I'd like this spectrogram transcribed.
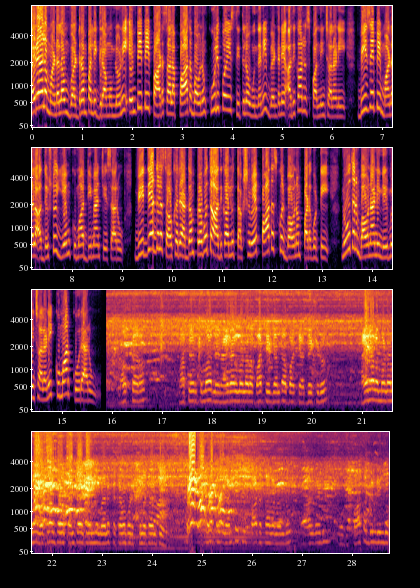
ఐరాల మండలం వడ్రంపల్లి గ్రామంలోని ఎంపీపీ పాఠశాల పాత భవనం కూలిపోయే స్థితిలో ఉందని వెంటనే అధికారులు స్పందించాలని బీజేపీ మండల అధ్యక్షుడు ఎం కుమార్ డిమాండ్ చేశారు. విద్యార్థుల సౌకర్యార్థం ప్రభుత్వ అధికారులు తక్షణమే పాత స్కూల్ భవనం పడగొట్టి నూతన భవనాన్ని నిర్మించాలని కుమార్ కోరారు. నమస్కారం. నా పేరు కుమార్. నేను ఐరాల మండల భారతీయ జనతా పార్టీ అధ్యక్షుడు. ఐరాల మండలం పంచాయతీ వెనక కనబడుతున్నటువంటి ఎంపీపీ పాఠశాల నందు ఆల్రెడీ ఒక పాత బిల్డింగ్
